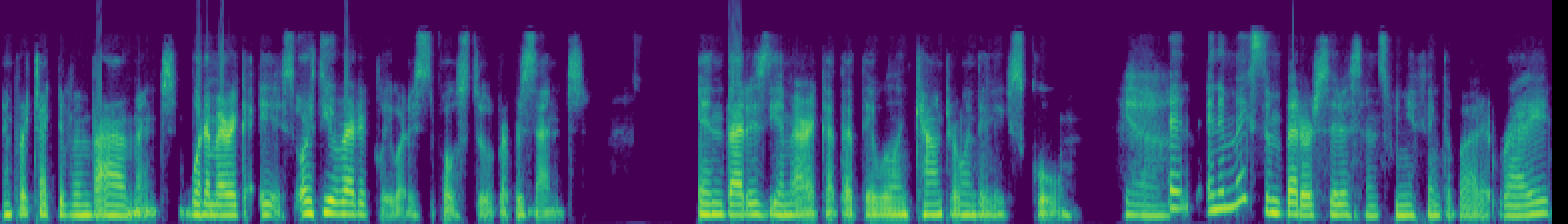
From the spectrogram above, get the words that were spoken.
and protective environment what America is, or theoretically what it's supposed to represent. And that is the America that they will encounter when they leave school. Yeah. And, and it makes them better citizens when you think about it, right?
